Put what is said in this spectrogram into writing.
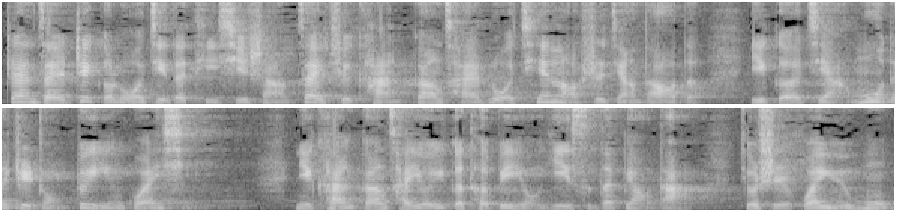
站在这个逻辑的体系上，再去看刚才洛谦老师讲到的一个甲木的这种对应关系。你看，刚才有一个特别有意思的表达，就是关于木，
